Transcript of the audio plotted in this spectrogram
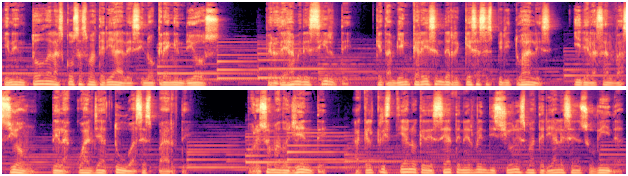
tienen todas las cosas materiales y no creen en Dios, pero déjame decirte que también carecen de riquezas espirituales y de la salvación de la cual ya tú haces parte. Por eso, amado oyente, aquel cristiano que desea tener bendiciones materiales en su vida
